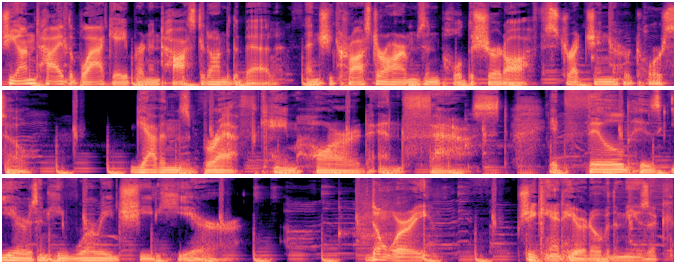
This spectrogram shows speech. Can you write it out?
She untied the black apron and tossed it onto the bed. Then she crossed her arms and pulled the shirt off, stretching her torso. Gavin's breath came hard and fast. It filled his ears, and he worried she'd hear. Don't worry, she can't hear it over the music.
